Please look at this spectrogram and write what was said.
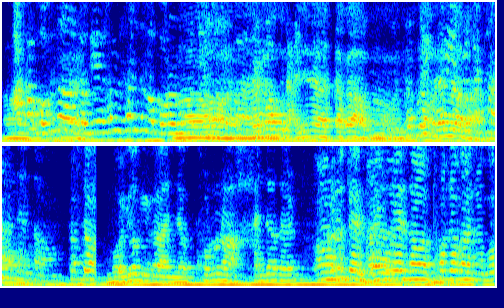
아까 거기서 저기 현- 현수막 걸어놓고 아, 내려온 거야. 메모하고 난리 났다가 뭐 협상을 했나 케이블카 봐. 타는 데서. 뭐 여기가 이제 코로나 환자들? 어, 그런데 내부에서 터져가지고,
